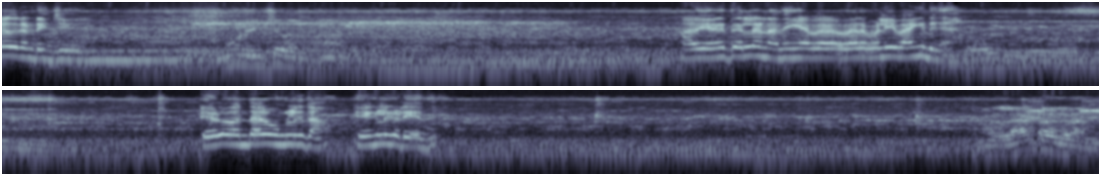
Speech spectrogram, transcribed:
ஏது ரெண்டு இன்ச்சு? மூணு இன்ச்சு வருமா? அது எனக்கு தெரியல நான் நீங்கள் வே வேறு வழியை வாங்கிடுங்க. எவ்வளோ வந்தாலும் உங்களுக்கு தான் எங்களுக்கு கிடையாது. லேட்டாக இருக்கிறாங்க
